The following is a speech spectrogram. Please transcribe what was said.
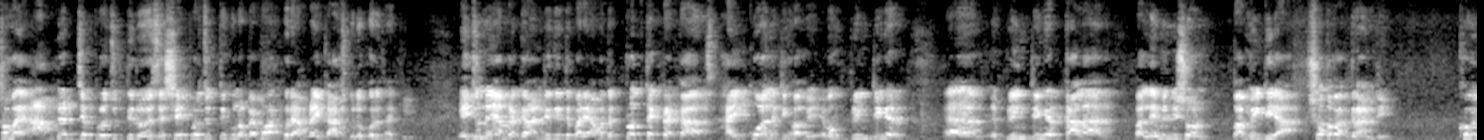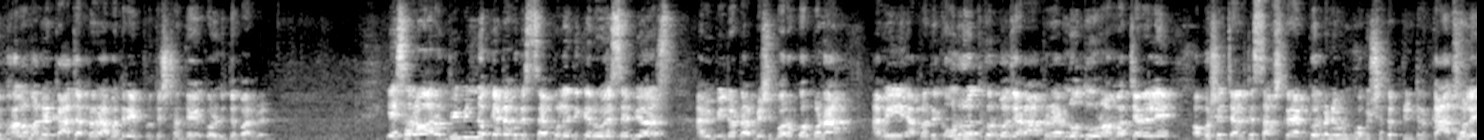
সময়ে আপডেট যে প্রযুক্তি রয়েছে, সেই প্রযুক্তিগুলো ব্যবহার করে আমরা এই কাজগুলো করে থাকি। এই জন্যই আমরা গ্যারান্টি দিতে পারি আমাদের প্রত্যেকটা কাজ হাই কোয়ালিটি হবে এবং প্রিন্টিংয়ের প্রিন্টিংয়ের কালার বা লেমিনেশন বা মিডিয়া শতভাগ গ্যারান্টি খুবই ভালো মানের কাজ আপনারা আমাদের এই প্রতিষ্ঠান থেকে করে নিতে পারবেন। এছাড়াও আরও বিভিন্ন ক্যাটাগরির স্যাম্পল এদিকে রয়েছে ভিউয়ার্স আমি ভিডিওটা বেশি বড় করব না। আমি আপনাদেরকে অনুরোধ করব, যারা আপনারা নতুন আমার চ্যানেলে, অবশ্যই চ্যানেলটি সাবস্ক্রাইব করবেন এবং ভবিষ্যতে প্রিন্টের কাজ হলে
